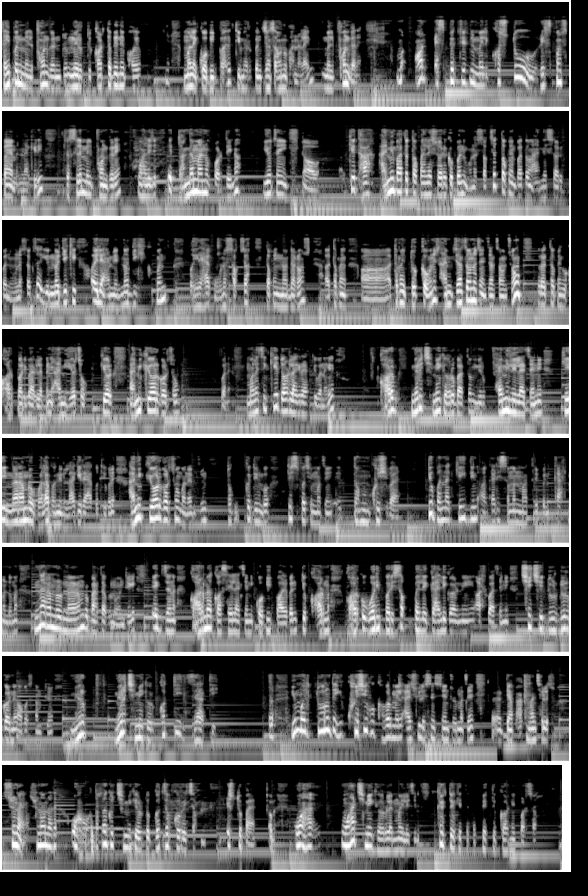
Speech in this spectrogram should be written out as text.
तैपनि मैले फोन गर्नु मेरो त्यो कर्तव्य नै भयो। मलाई कोभिड भयो तिमीहरू पनि जचाउनु भन्नलाई मैले फोन गरेँ। म अनएक्सपेक्टेडली मैले कस्तो रेस्पोन्स पाएँ भन्दाखेरि जसले मैले फोन गरेँ उहाँले चाहिँ ए धन्दा मान्नु पर्दैन। यो चाहिँ के थाहा? हामीबाट तपाईँलाई सरेको पनि हुनसक्छ तपाईँबाट हामीलाई सरेको पनि हुनसक्छ। यो नदेखि अहिले हामीले नदेखिएको पनि भइरहेको हुनसक्छ। तपाईँ नडराउनुहोस् तपाईँ तपाईँ ढुक्क हुनुहोस्। हामी जँचाउन चाहिँ जँचाउँछौँ र तपाईँको घर परिवारलाई पनि हामी हेर्छौँ। केयर हामी केयर गर्छौँ? भने मलाई चाहिँ के डर लागिरहेको थियो भन्दाखेरि घर मेरो छिमेकीहरूबाट मेरो फ्यामिलीलाई चाहिँ नि केही नराम्रो होला भन्ने लागिरहेको थियो भने हामी क्योर गर्छौँ भनेर जुन ढुक्क दिनुभयो त्यसपछि म चाहिँ एकदम खुसी भएँ। त्योभन्दा केही दिन अगाडिसम्म मात्रै पनि काठमाडौँमा नराम्रो नराम्रो वातावरण हुन्थ्यो कि एकजना घरमा कसैलाई चाहिँ कोभिड भयो भने त्यो घरमा घरको वरिपरि सबैले गाली गर्ने अथवा चाहिँ छि छि दूर दूर गर्ने अवस्थामा थियो मेरो मेरो छिमेकीहरू कति जाति र यो मैले तुरुन्तै यो खुसीको खबर मैले आइसोलेसन सेन्टरमा चाहिँ त्यहाँ भएको मान्छेले सुनाएँ। सुनाउँदा ओहो तपाईँको छिमेकीहरू त गजबको रहेछ यस्तो पाएँ। अब उहाँ उहाँ छिमेकीहरूलाई मैले चाहिँ कृतज्ञता व्यक्त गर्नै पर्छ।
